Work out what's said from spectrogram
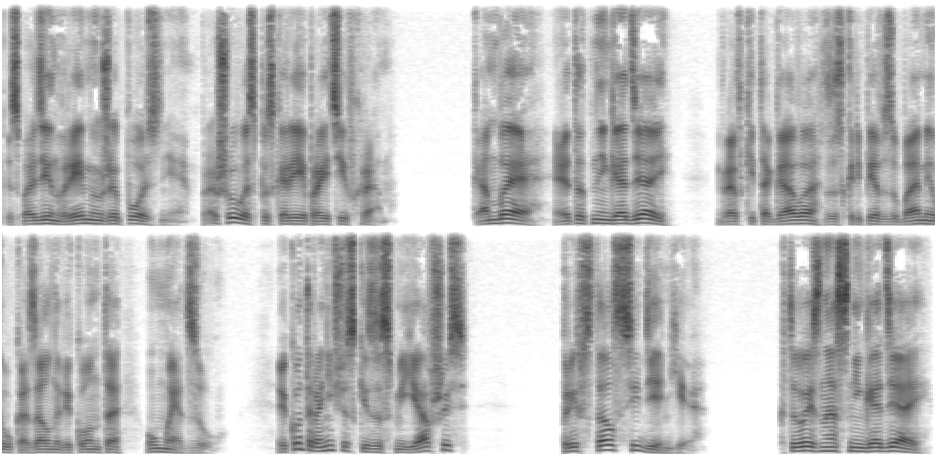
«Господин, время уже позднее. Прошу вас поскорее пройти в храм». «Камбе, этот негодяй!» Граф Китагава, заскрипев зубами, указал на Виконта Умедзу. Виконт, иронически засмеявшись, привстал с сиденья. «Кто из нас негодяй?»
